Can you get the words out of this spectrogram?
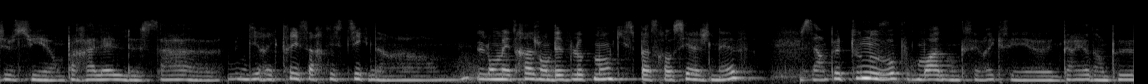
je suis en parallèle de ça euh, directrice artistique d'un long métrage en développement qui se passera aussi à Genève. C'est un peu tout nouveau pour moi, donc c'est vrai que c'est euh, une période un peu,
